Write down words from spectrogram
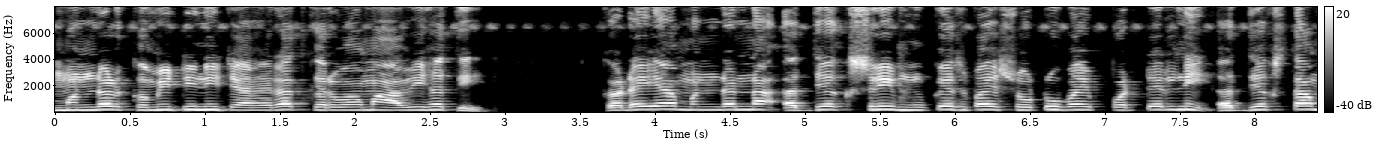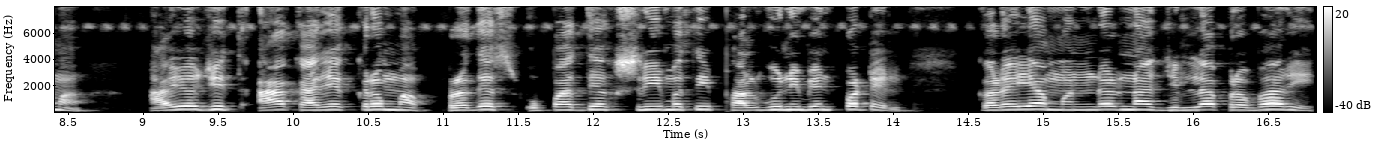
મંડળ કમિટીની જાહેરાત કરવામાં આવી હતી. કડૈયા મંડળના અધ્યક્ષ શ્રી મુકેશભાઈ સોટુભાઈ પટેલની અધ્યક્ષતામાં આયોજિત આ કાર્યક્રમમાં પ્રદેશ ઉપાધ્યક્ષ શ્રીમતી ફાલ્ગુનીબેન પટેલ, કડૈયા મંડળના જિલ્લા પ્રભારી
